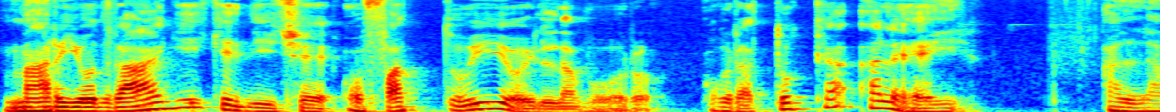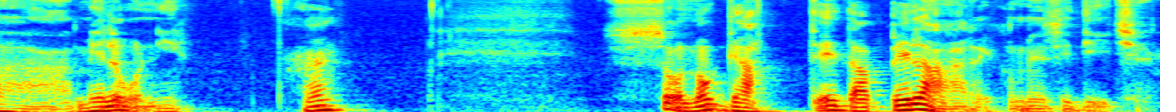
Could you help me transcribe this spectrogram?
Mario Draghi che dice ho fatto io il lavoro, ora tocca a lei, alla Meloni. Eh? Sono gatte da pelare, come si dice.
